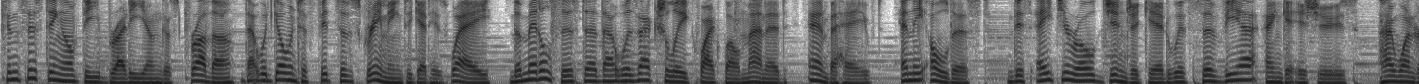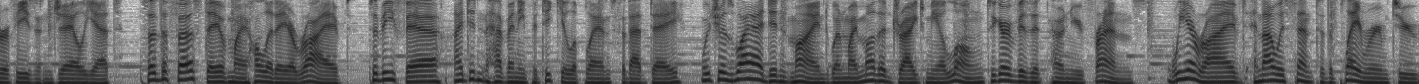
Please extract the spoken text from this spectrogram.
consisting of the bratty youngest brother that would go into fits of screaming to get his way, the middle sister that was actually quite well mannered and behaved, and the oldest, this 8 year old ginger kid with severe anger issues. I wonder if he's in jail yet. So the first day of my holiday arrived, to be fair, I didn't have any particular plans for that day, which was why I didn't mind when my mother dragged me along to go visit her new friends. We arrived and I was sent to the playroom to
